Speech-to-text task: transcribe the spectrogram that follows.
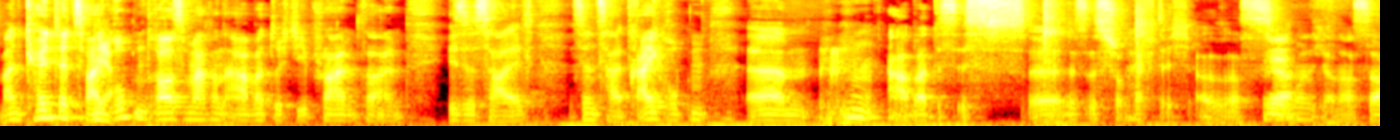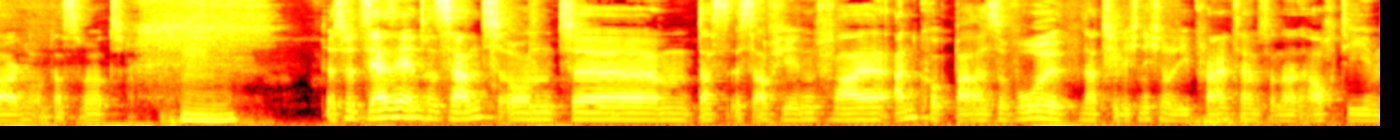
man könnte zwei Gruppen draus machen, aber durch die Primetime ist es halt, sind es halt drei Gruppen. Ähm, aber das ist, äh, das ist schon heftig. Also das ja. kann man nicht anders sagen. Und das wird, mhm. das wird sehr, sehr interessant und ähm, das ist auf jeden Fall anguckbar. Sowohl natürlich nicht nur die Primetime, sondern auch die,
